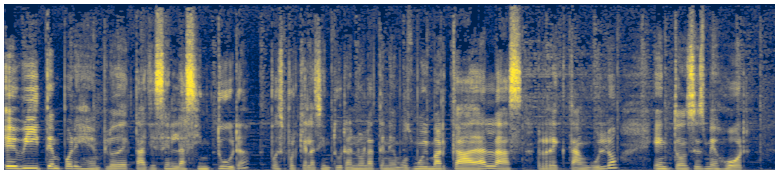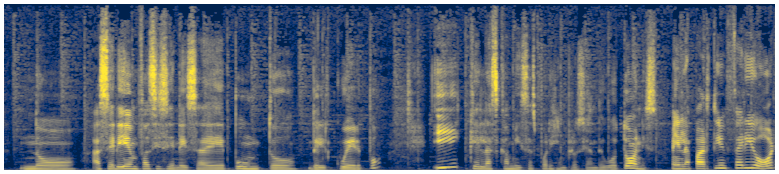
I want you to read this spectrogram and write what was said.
eviten por ejemplo detalles en la cintura, pues porque la cintura no la tenemos muy marcada, las rectángulo, entonces mejor no hacer énfasis en ese punto del cuerpo y que las camisas, por ejemplo, sean de botones. En la parte inferior,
